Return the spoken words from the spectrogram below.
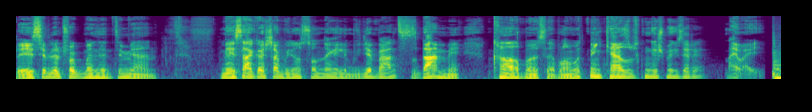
Değilse bile çok benzettim yani. Neyse arkadaşlar videonun sonuna gelin. Video beğendiyseniz beğenmeyi, kanala abone olmayı, abone olmayı unutmayın. Kendinize bakın görüşmek üzere. Bay bay.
